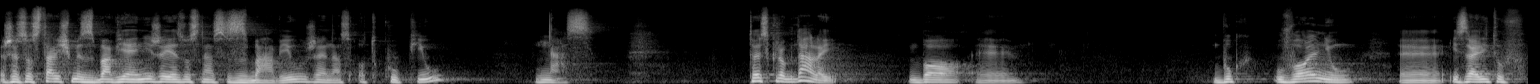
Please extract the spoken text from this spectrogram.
że zostaliśmy zbawieni, że Jezus nas zbawił, że nas odkupił. Nas. To jest krok dalej, bo e, Bóg uwolnił Izraelitów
